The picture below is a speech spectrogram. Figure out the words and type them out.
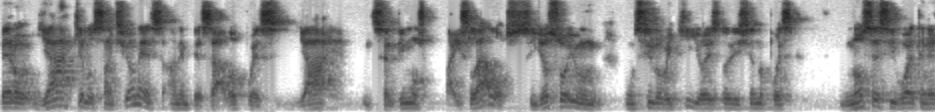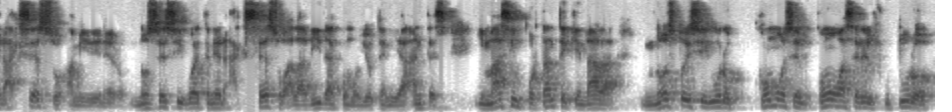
Pero ya que las sanciones han empezado, pues ya sentimos aislados. Si yo soy un, un yo estoy diciendo, pues no sé si voy a tener acceso a mi dinero, no sé si voy a tener acceso a la vida como yo tenía antes. Y más importante que nada, no estoy seguro cómo, es el, cómo va a ser el futuro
